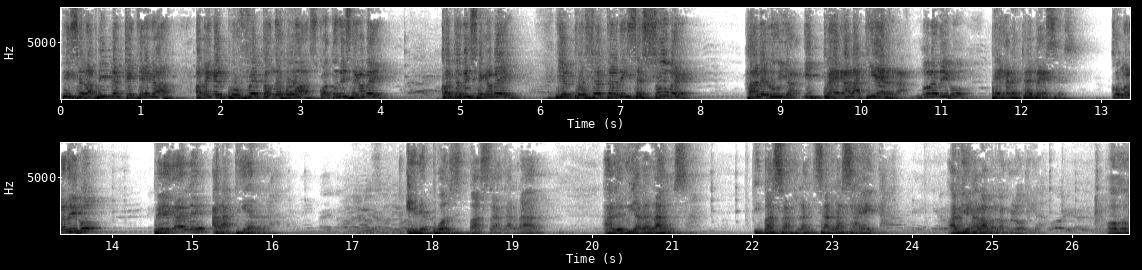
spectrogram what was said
Dice la Biblia que llega, amén, el profeta donde Joás. ¿Cuántos dicen amén? ¿Cuántos dicen amén? Y el profeta dice, sube, aleluya, y pega la tierra. No le dijo, pégale tres veces. ¿Cómo le dijo? Pégale a la tierra. Y después vas a agarrar, aleluya, la lanza. Y vas a lanzar la saeta. Alguien alaba la gloria. Oh,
